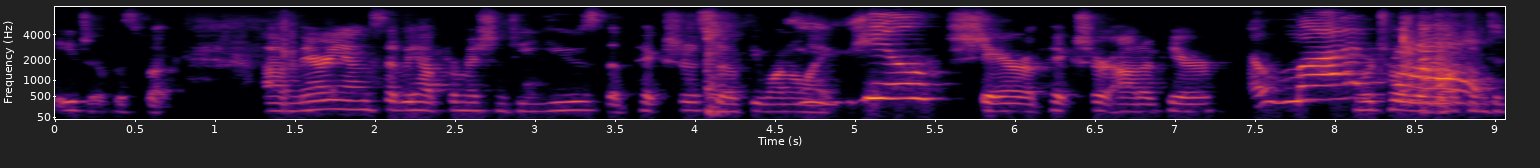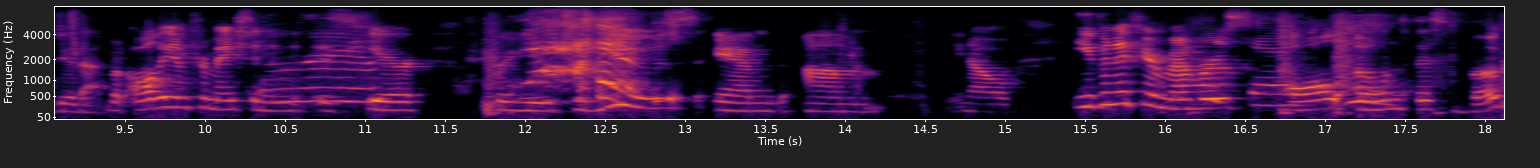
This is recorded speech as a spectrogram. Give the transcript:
page of this book. Um, Mary Young said we have permission to use the pictures, so if you want to like share a picture out of here, we're totally welcome to do that. But all the information is here for you to use, and um, you know, even if your members all owned this book,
